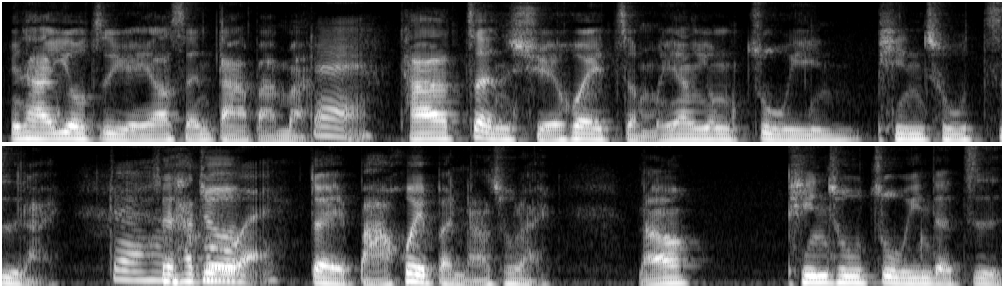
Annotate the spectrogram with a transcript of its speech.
因为他幼稚园要升大班嘛，对，他正学会怎么样用注音拼出字来，对，所以他就对把绘本拿出来。然后拼出注音的字，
